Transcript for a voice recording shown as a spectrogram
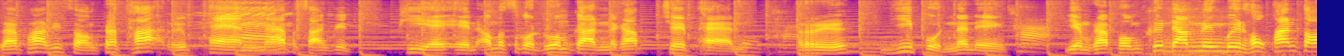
และภาพที่ 2 กระทะหรือแพนนะครับภาษาอังกฤษ P A N เอามาสะกดร่วมกันนะครับ J Pan Japan หรือญี่ปุ่นนั่นเอง ค่ะ เยี่ยมครับผมขึ้นนำ16,000 ต่อ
